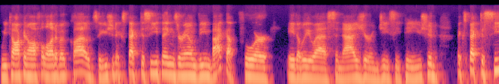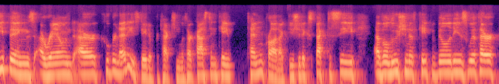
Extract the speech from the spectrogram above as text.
we talk an awful lot about cloud. So you should expect to see things around Veeam Backup for AWS and Azure and GCP. You should expect to see things around our Kubernetes data protection with our Kasten K10 product. You should expect to see evolution of capabilities with our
